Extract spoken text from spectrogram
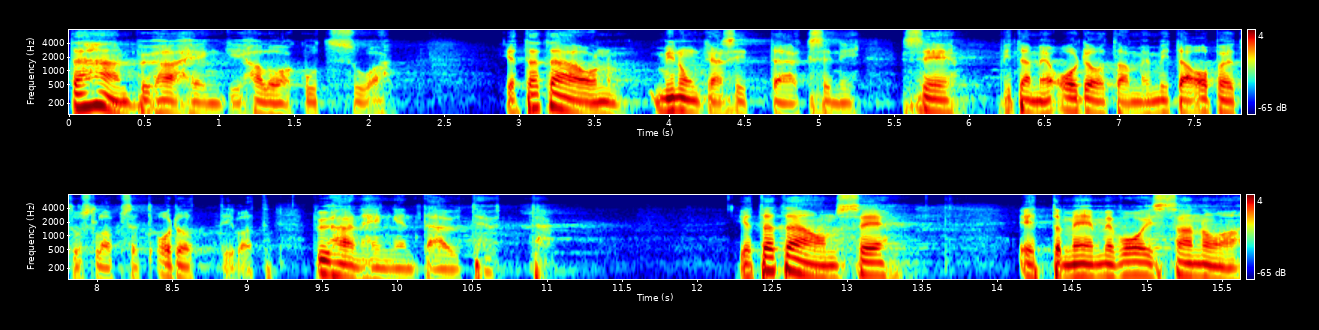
tähän pyhä henki haluaa kutsua. Ja tätä on minun käsittääkseni se, mitä me odotamme, mitä opetuslapset odottivat, pyhän hengen täyteyttä. Ja tätä on se, että me emme voi sanoa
